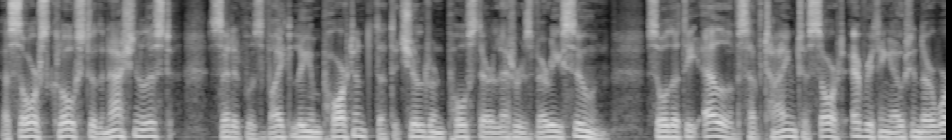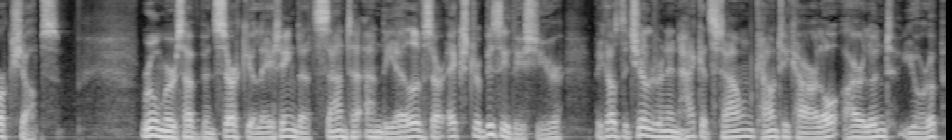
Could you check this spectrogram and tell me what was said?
A source close to the Nationalist said it was vitally important that the children post their letters very soon, so that the elves have time to sort everything out in their workshops. Rumours have been circulating that Santa and the elves are extra busy this year because the children in Hackettstown, County Carlow, Ireland, Europe,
